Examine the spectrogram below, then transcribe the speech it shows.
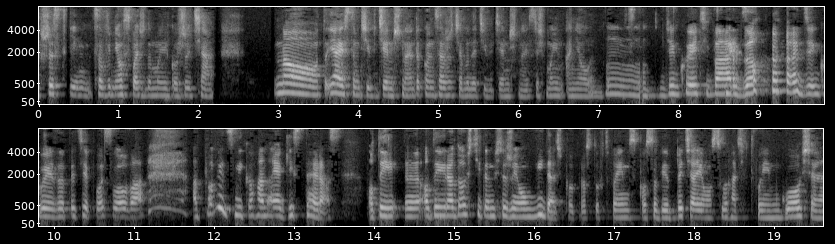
wszystkim, co wniosłaś do mojego życia. No, to ja jestem ci wdzięczna, do końca życia będę ci wdzięczna. Jesteś moim aniołem. Mm, dziękuję Ci bardzo. dziękuję za te ciepłe słowa. A powiedz mi, kochana, jak jest teraz? O tej, y, o tej radości to myślę, że ją widać po prostu w Twoim sposobie bycia, ją słychać w Twoim głosie,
